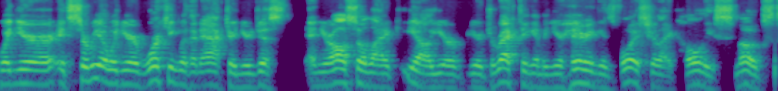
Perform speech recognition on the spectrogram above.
when you're, it's surreal when you're working with an actor and you're just and you're also like you know you're you're directing him and you're hearing his voice. You're like holy smokes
